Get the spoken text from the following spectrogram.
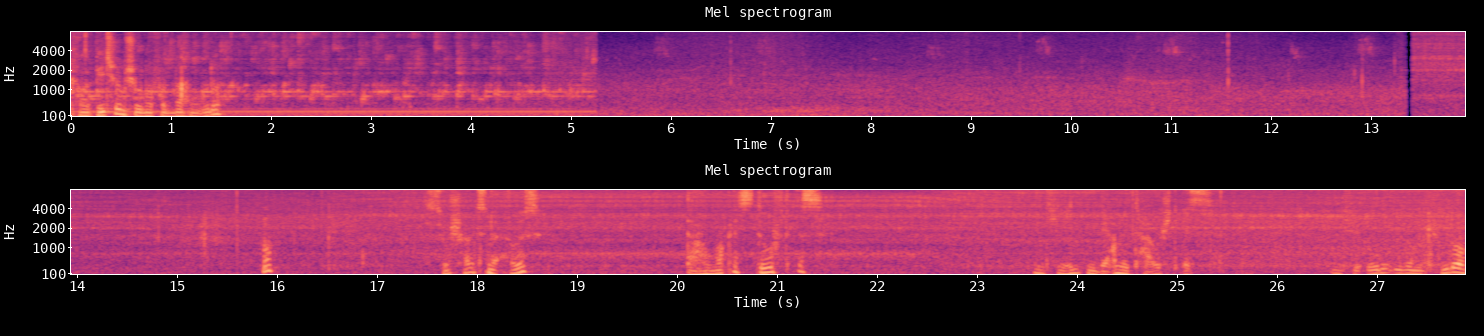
Kann man Bildschirmschoner von machen, oder? So schaut es nur aus. Da Rockets Duft ist. Und hier hinten Wärme tauscht es. Und hier oben über dem Kühler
